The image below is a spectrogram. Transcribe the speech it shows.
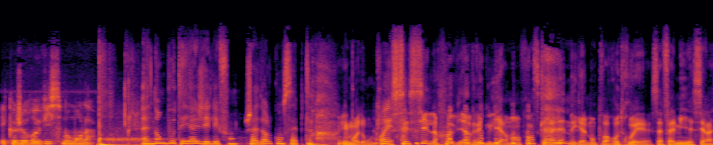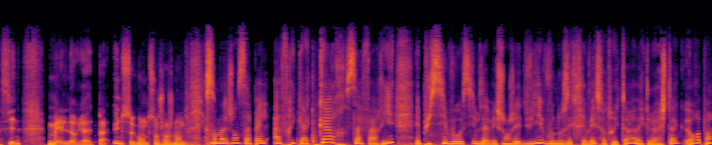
et que je revis ce moment-là. Un embouteillage d'éléphants. J'adore le concept. Et moi donc. Oui. Cécile revient régulièrement en France car elle aime également pouvoir retrouver sa famille et ses racines, mais elle ne regrette pas une seconde son changement de vie. Son agence s'appelle Africa Cœur Safari. Et puis si vous aussi vous avez changé de vie, vous nous écrivez sur Twitter avec le hashtag Europe 1.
